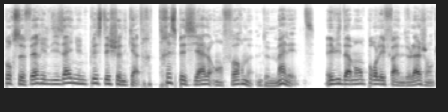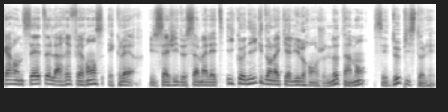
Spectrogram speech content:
Pour ce faire, il design une PlayStation 4 très spéciale en forme de mallette. Évidemment, pour les fans de l'agent 47, la référence est claire. Il s'agit de sa mallette iconique dans laquelle il range notamment ses deux pistolets.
